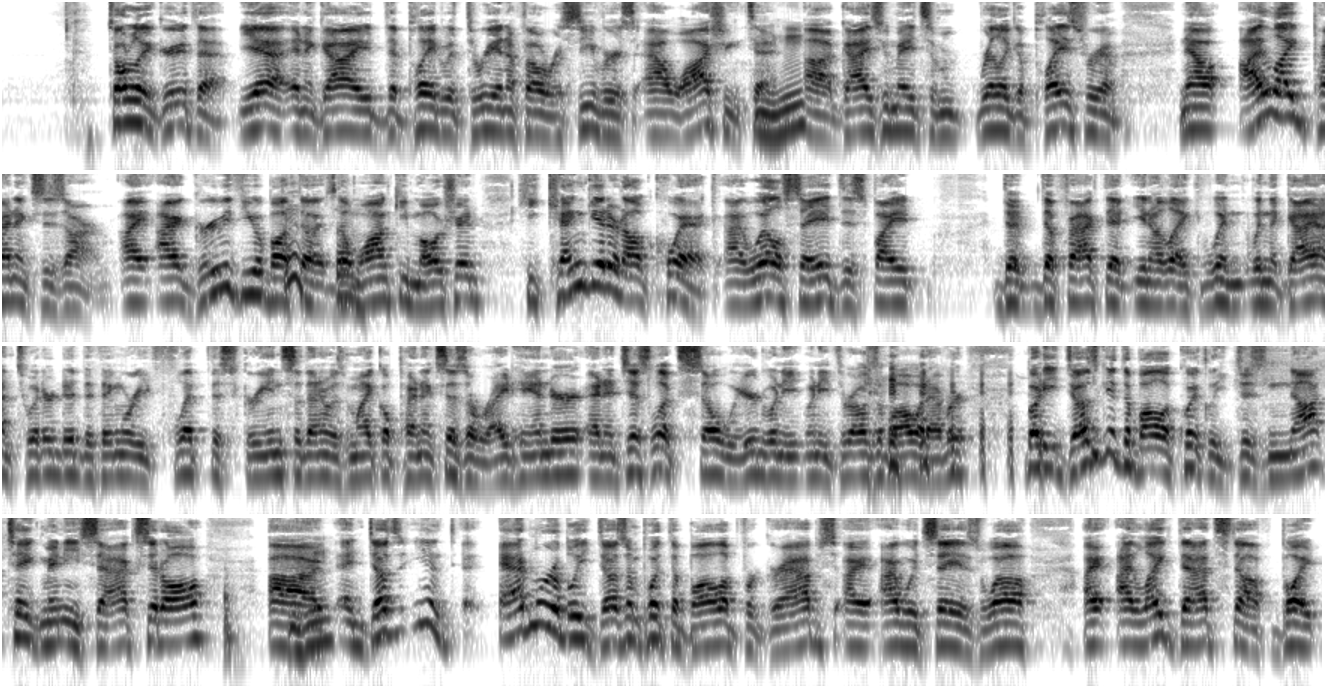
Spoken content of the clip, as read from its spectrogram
Totally agree with that. Yeah, and a guy that played with three NFL receivers at Washington, mm-hmm. uh, guys who made some really good plays for him. Now, I like Penix's arm. I, I agree with you about yeah, the, the wonky motion. He can get it out quick. I will say, despite the the fact that you know like when when the guy on Twitter did the thing where he flipped the screen so then it was Michael Penix as a right hander and it just looks so weird when he when he throws the ball whatever but he does get the ball up quickly does not take many sacks at all uh, mm-hmm. and does you know admirably doesn't put the ball up for grabs I I would say as well I I like that stuff but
